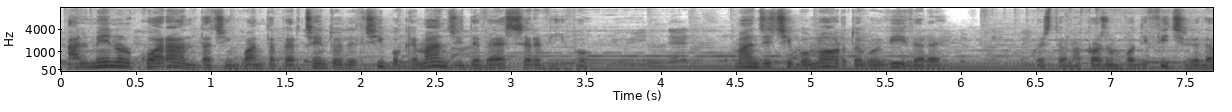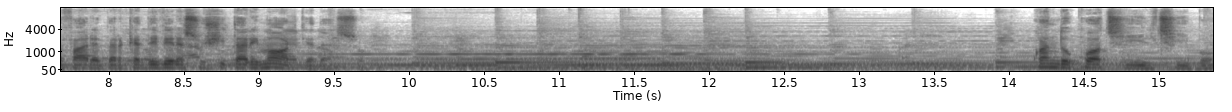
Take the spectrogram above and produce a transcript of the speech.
Almeno il 40-50% del cibo che mangi deve essere vivo. Mangi cibo morto e vuoi vivere? Questa è una cosa un po' difficile da fare perché devi resuscitare i morti adesso. Quando cuoci il cibo,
